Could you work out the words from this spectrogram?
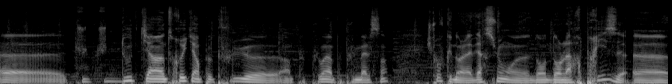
euh, tu, tu te doutes qu'il y a un truc un peu plus, euh, un peu plus, ouais, un peu plus malsain. Je trouve que dans la version, euh, dans, dans la reprise, euh,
